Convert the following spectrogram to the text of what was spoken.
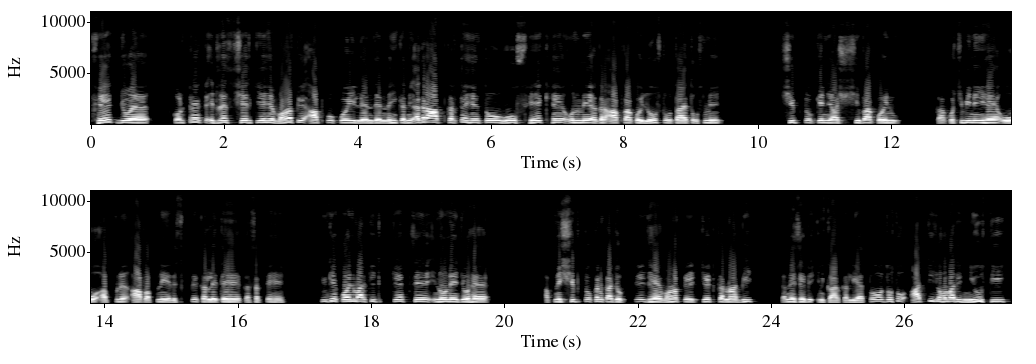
फेक जो है कॉन्ट्रैक्ट एड्रेस शेयर किए हैं, वहाँ पे आपको कोई लेन देन नहीं करनी। अगर आप करते हैं तो वो फेक हैं, उनमें अगर आपका कोई लॉस्ट होता है तो उसमें शिप टोकन या शिबा कोइन का कुछ भी नहीं है, वो अपने, आप अपने रिस्क पे कर लेते हैं, कर सकते हैं। क्योंकि कोइन मार्केट कैप से इन्होंने जो है, अपने शिप टोकन का जो पेज है, वहाँ पे चेट करना भी, करने से भी इनकार कर लिया। तो दोस्तों, आज की जो हमारी न्यूज़ थी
